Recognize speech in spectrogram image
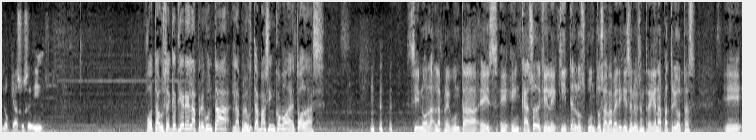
lo que ha sucedido. Jota, usted que tiene la pregunta, la pregunta más incómoda de todas. Sí, no, la, la pregunta es, eh, en caso de que le quiten los puntos a la América y se los entreguen a Patriotas, eh,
